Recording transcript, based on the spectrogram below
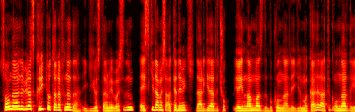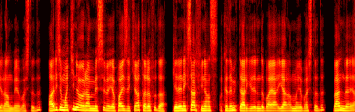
Son dönemde biraz kripto tarafına da ilgi göstermeye başladım. Eskiden mesela akademik dergilerde çok yayınlanmazdı bu konularla ilgili makaleler. Artık onlar da yer almaya başladı. Ayrıca makine öğrenmesi ve yapay zeka tarafı da geleneksel finans akademik dergilerinde bayağı yer almaya başladı. Ben ve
